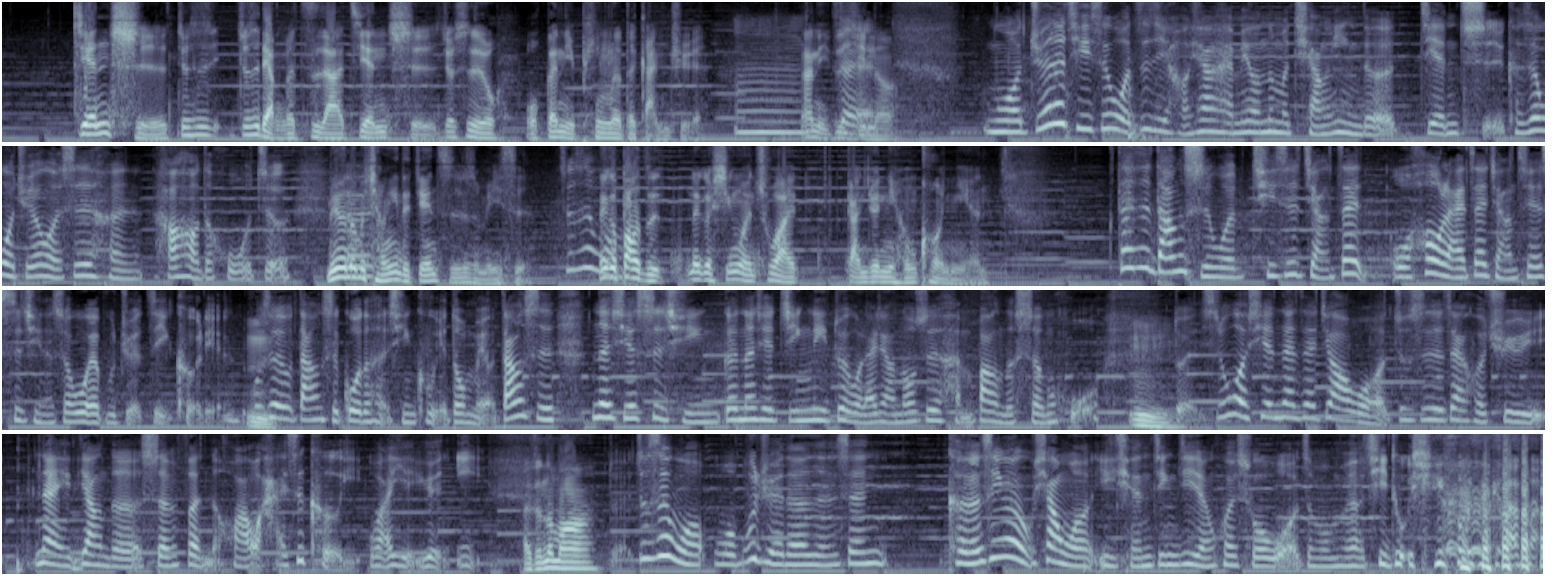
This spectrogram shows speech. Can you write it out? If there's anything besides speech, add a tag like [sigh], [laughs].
[tsk] 坚持，就是就是两个字啊，坚持，就是我跟你拼了的感觉。嗯，那你自己呢？我觉得其实我自己好像还没有那么强硬的坚持，可是我觉得我是很好好的活着。没有那么强硬的坚持是什么意思？就是那个报纸那个新闻出来，感觉你很可怜。但是当时我其实讲，在我后来在讲这些事情的时候，我也不觉得自己可怜，或是当时过得很辛苦，也都没有。当时那些事情跟那些经历对我来讲都是很棒的生活。嗯，对。如果现在再叫我就是再回去那样的身份的话，我还是可以，我还也愿意。啊，真的吗？对，就是我我不觉得人生。可能是因为像我以前经纪人会说我怎么没有企图心或者干嘛，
